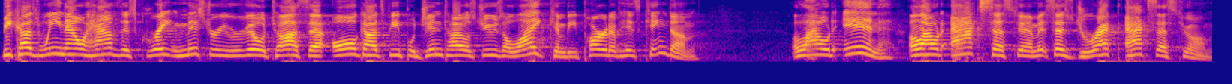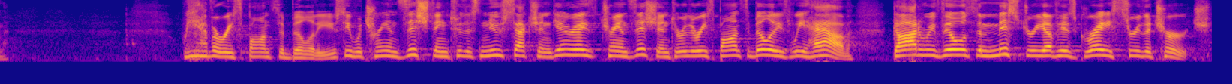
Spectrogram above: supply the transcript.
Because we now have this great mystery revealed to us that all God's people, Gentiles, Jews alike, can be part of his kingdom. Allowed in, allowed access to him. It says direct access to him. We have a responsibility. You see, we're transitioning to this new section, getting ready to transition to the responsibilities we have. God reveals the mystery of his grace through the church.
